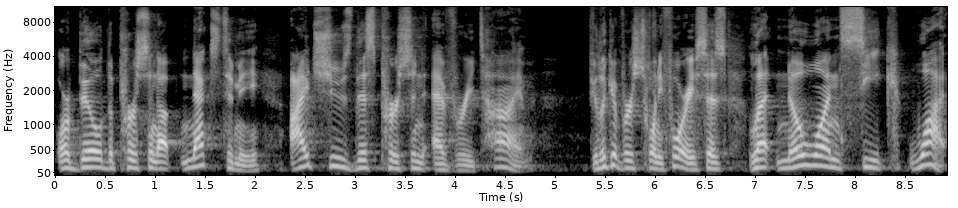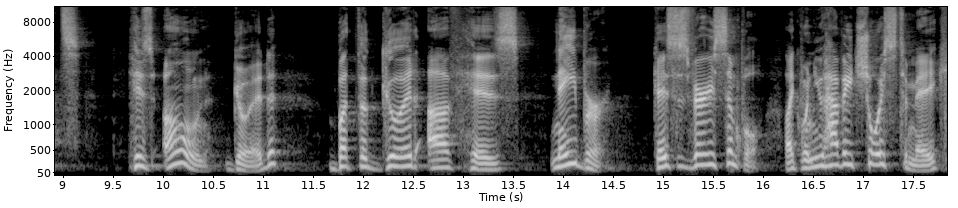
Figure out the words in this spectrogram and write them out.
or build the person up next to me, I choose this person every time. If you look at verse 24, he says, Let no one seek what? His own good but the good of his neighbor. Okay, this is very simple. Like when you have a choice to make,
